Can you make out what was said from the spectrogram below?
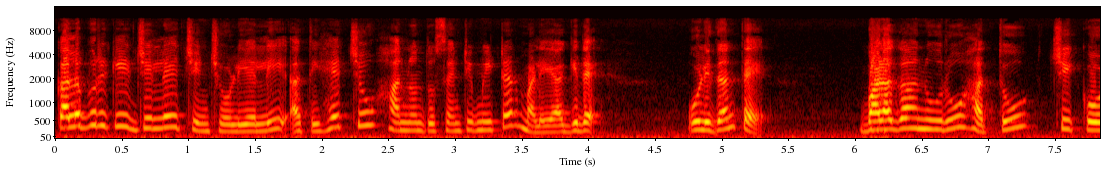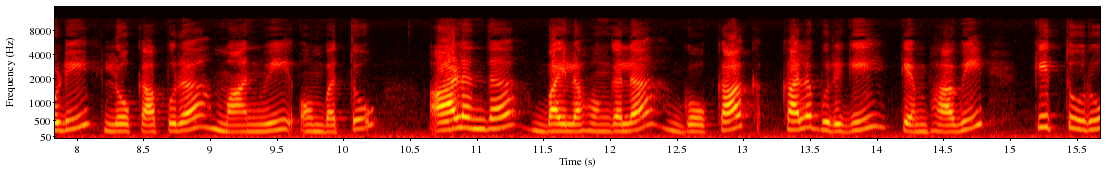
ಕಲಬುರಗಿ ಜಿಲ್ಲೆ ಚಿಂಚೋಳಿಯಲ್ಲಿ ಅತಿ ಹೆಚ್ಚು ಹನ್ನೊಂದು ಸೆಂಟಿಮೀಟರ್ ಮಳೆಯಾಗಿದೆ. ಉಳಿದಂತೆ ಬಳಗಾನೂರು ಹತ್ತು, ಚಿಕ್ಕೋಡಿ, ಲೋಕಾಪುರ, ಮಾನ್ವಿ ಒಂಬತ್ತು, ಆಳಂದ, ಬೈಲಹೊಂಗಲ, ಗೋಕಾಕ್, ಕಲಬುರಗಿ, ಕೆಂಭಾವಿ ಕಿತ್ತೂರು,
